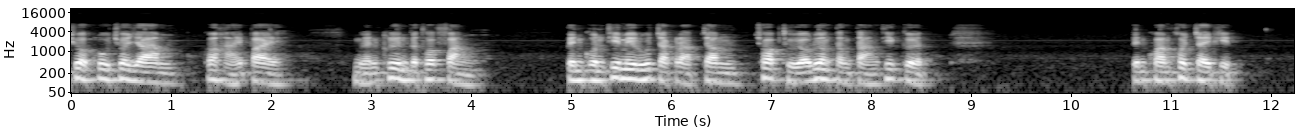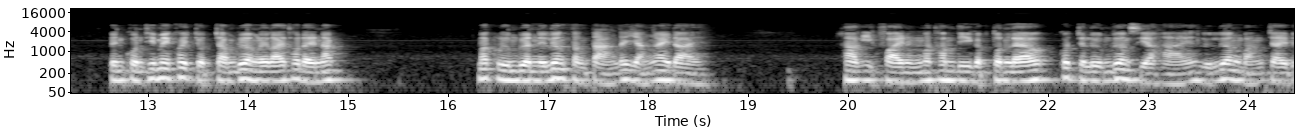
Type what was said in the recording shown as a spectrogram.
ชั่วครู่ชั่วยามก็หายไป เหมือนคลื่นกระทบฝั่ง เป็นคนที่ไม่รู้จักหลาบจำชอบถือเอาเรื่องต่างๆ ที่เกิด เป็นความเข้าใจผิด เป็นคนที่ไม่ค่อยจดจำเรื่องร้ายๆเท่าใดนัก มักลืมเลือนในเรื่องต่างๆ ได้อย่างง่ายดาย หากอีกฝ่ายหนึ่งมาทำดีกับตนแล้วก็จะลืมเรื่องเสียหายหรือเรื่องหวังใจไป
